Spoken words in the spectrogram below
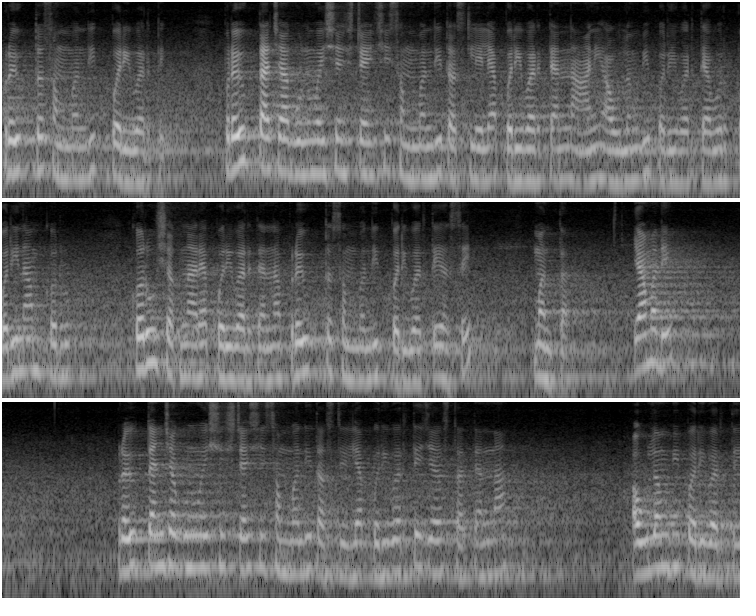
प्रयुक्त संबंधित परिवर्ते. प्रयुक्ताच्या गुणवैशिष्ट्यांशी संबंधित असलेल्या परिवर्त्यांना आणि अवलंबी परिवर्त्यावर परिणाम करू करू शकणाऱ्या परिवर्त्यांना प्रयुक्त संबंधित परिवर्ते असे म्हणतात. यामध्ये प्रयुक्तांच्या गुणवैशिष्ट्याशी संबंधित असलेल्या परिवर्ते जे असतात त्यांना अवलंबी परिवर्ते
